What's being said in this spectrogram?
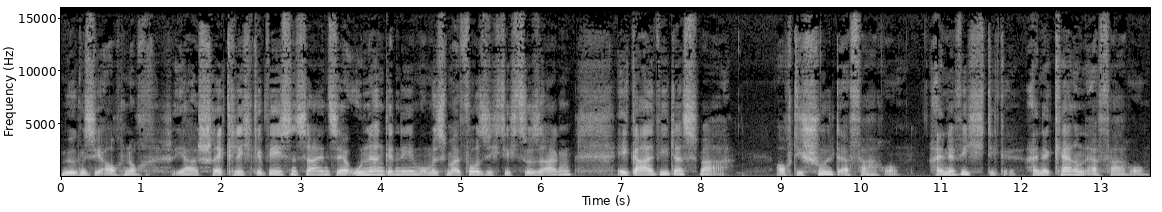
mögen sie auch noch ja schrecklich gewesen sein, sehr unangenehm, um es mal vorsichtig zu sagen, egal wie das war, auch die Schulderfahrung, eine wichtige, eine Kernerfahrung.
